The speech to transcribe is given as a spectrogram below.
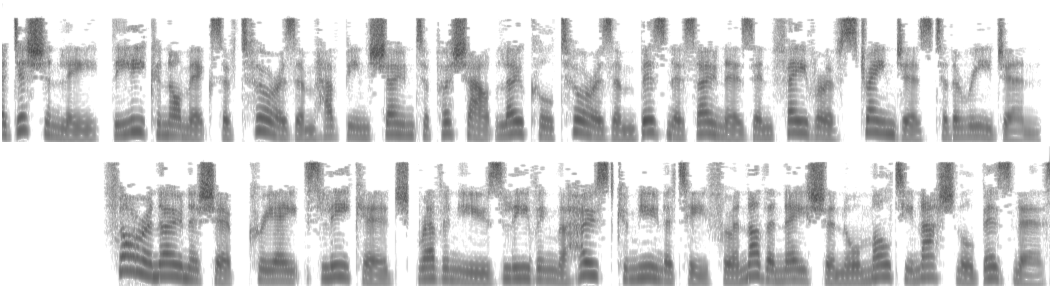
Additionally, the economics of tourism have been shown to push out local tourism business owners in favor of strangers to the region. Foreign ownership creates leakage revenues leaving the host community for another nation or multinational business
